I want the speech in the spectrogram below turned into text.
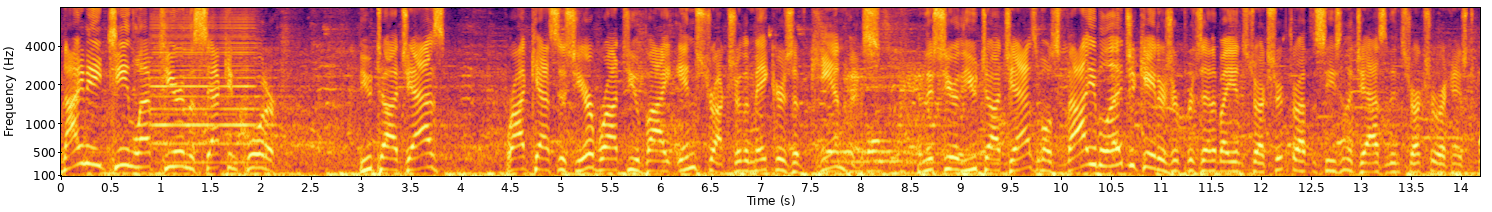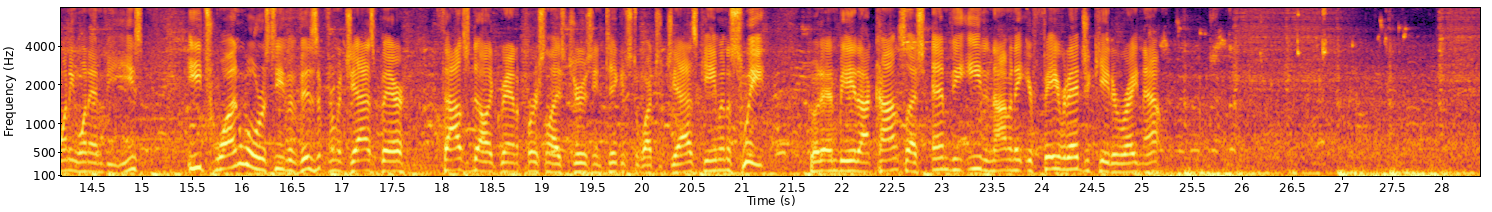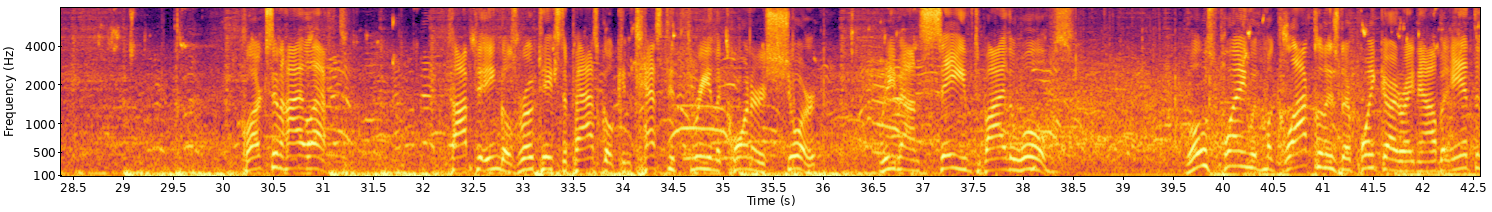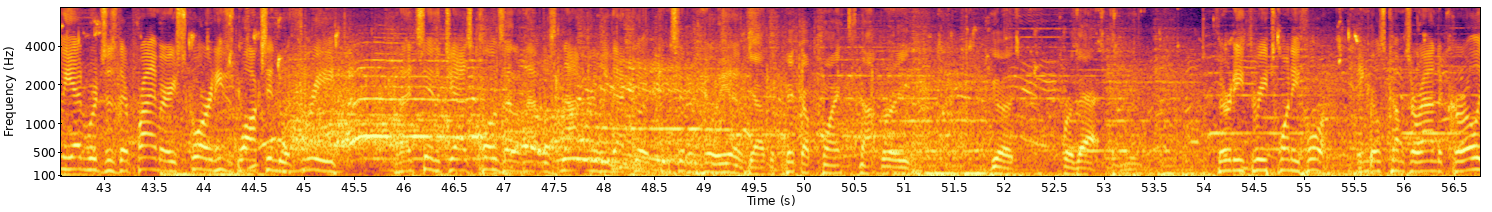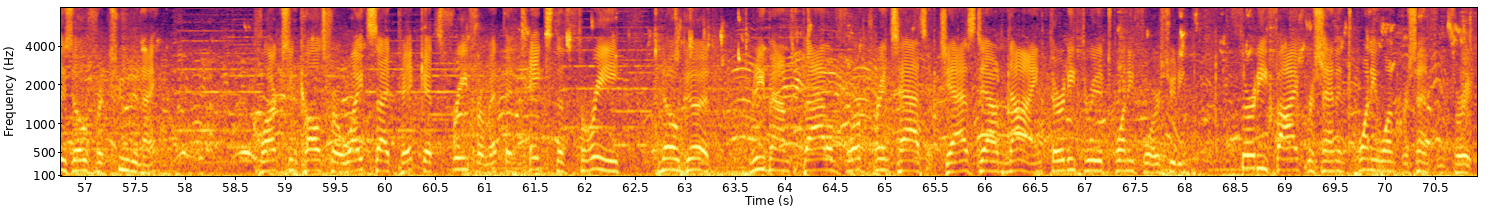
9.18 left here in the second quarter. Utah Jazz broadcast this year brought to you by Instructure, the makers of Canvas. And this year, the Utah Jazz most valuable educators are presented by Instructure. Throughout the season, the Jazz and Instructure recognize 21 MVEs. Each one will receive a visit from a Jazz Bear, $1,000 grant, a personalized jersey, and tickets to watch a Jazz game and a suite. Go to NBA.com slash MVE to nominate your favorite educator right now. Clarkson high left. Top to Ingles, rotates to Paschall. Contested three in the corner is short. Rebound saved by the Wolves. Wolves playing with McLaughlin as their point guard right now, but Anthony Edwards is their primary scorer, and he just walks into a three. And I'd say the Jazz closeout on that was not really that good considering who he is. Yeah, the pickup point's not very good for that. 33-24. Ingles comes around to curl. He's 0 for 2 tonight. Clarkson calls for a Whiteside pick, gets free from it, then takes the three. No good. Rebounds battled for. Prince has it. Jazz down 9, 33 to 24, shooting 35% and 21% from three.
